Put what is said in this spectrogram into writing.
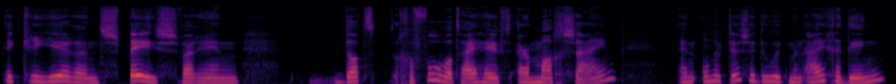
ik creëer een space waarin dat gevoel wat hij heeft er mag zijn. En ondertussen doe ik mijn eigen ding.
